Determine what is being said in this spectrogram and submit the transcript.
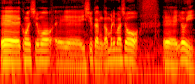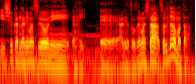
えー、今週も、えー、1週間頑張りましょう。えー、良い1週間になりますように。はい。えー、ありがとうございました。それではまた。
